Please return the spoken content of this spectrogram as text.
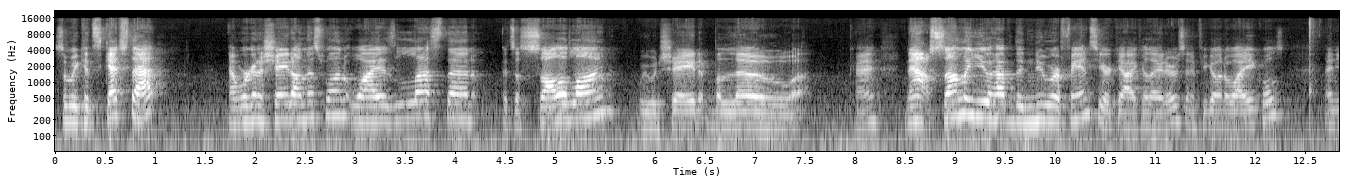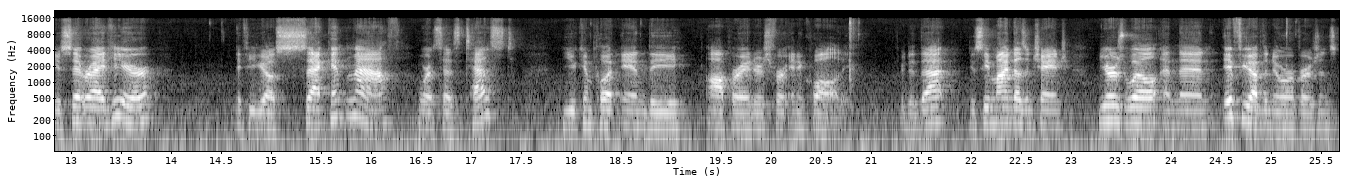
So we can sketch that. And we're going to shade on this one. y is less than, it's a solid line. We would shade below. Okay. Now, some of you have the newer, fancier calculators. And if you go into y equals, and you sit right here, if you go second math, where it says test, you can put in the operators for inequality. If we did that, you see mine doesn't change. Yours will, and then if you have the newer versions,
